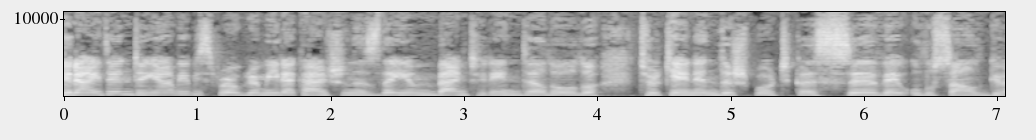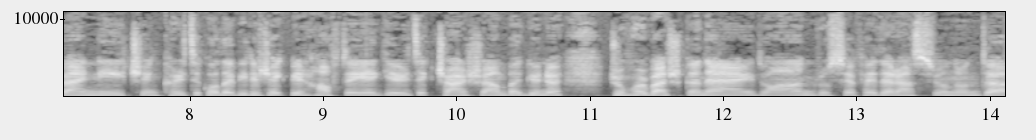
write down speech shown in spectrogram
Günaydın Dünya ve Biz programıyla karşınızdayım. Ben Tülin Daloğlu. Türkiye'nin dış politikası ve ulusal güvenliği için kritik olabilecek bir haftaya girdik. Çarşamba günü Cumhurbaşkanı Erdoğan Rusya Federasyonu'nda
